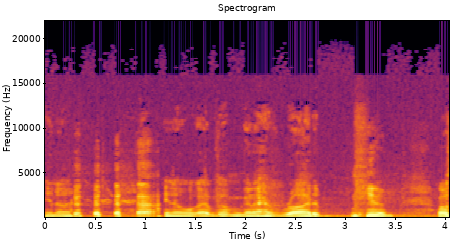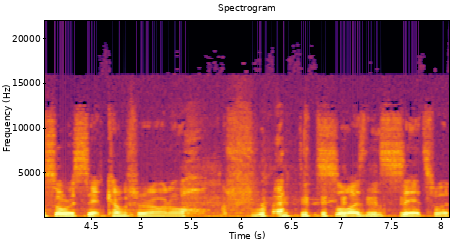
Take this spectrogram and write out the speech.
you know. you know, if I'm going to have a ride, at, you know." I saw a set come through and oh crap! The size of the sets were.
